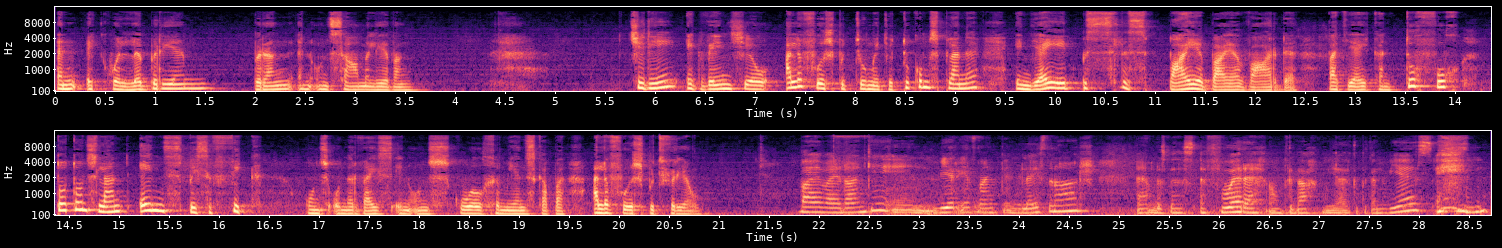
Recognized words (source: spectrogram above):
In ekwilibrium bring in ons samelewing. Chidi, ek wens jou alle voorspoed toe met jou toekomsplanne en jy het beslis baie baie waarde wat jy kan toevoeg tot ons land en spesifiek ons onderwys en ons skoolgemeenskappe. Alle voorspoed vir jou. Baie baie dankie en weer eens dankie aan die luisteraars. Ehm um, dit was 'n voorreg om vandag weer te kan wees en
